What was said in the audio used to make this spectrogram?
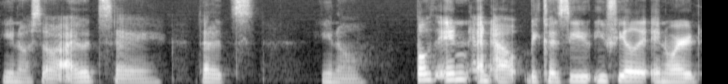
you know. So I would say that it's, you know, both in and out because you you feel it inward,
